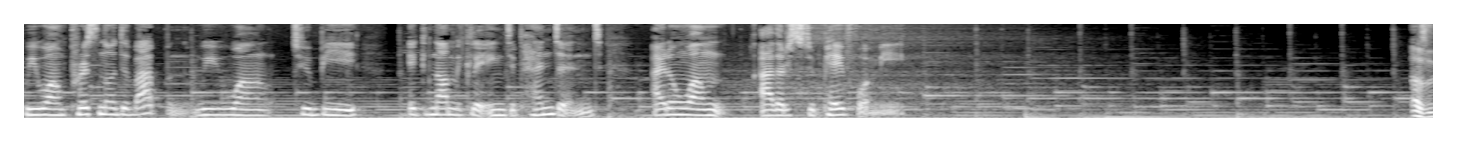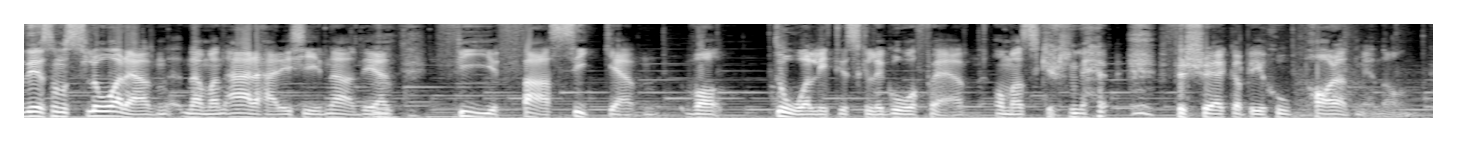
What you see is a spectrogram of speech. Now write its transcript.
We want personal development. We want to be economically independent. I don't want others to pay for me. Alltså det som slår en när man är här i Kina det är att mm. fy fasiken vad dåligt det skulle gå för en om man skulle försöka bli ihopparad med någon.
